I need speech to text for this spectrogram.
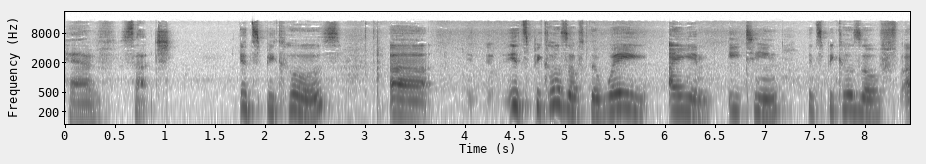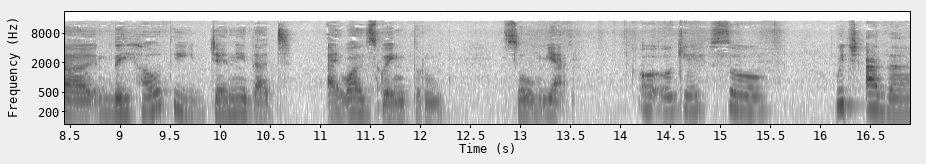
have such. It's because uh, it's because of the way I am eating it's because of uh, the healthy journey that I was going through. So, yeah. Oh, okay. So, which other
